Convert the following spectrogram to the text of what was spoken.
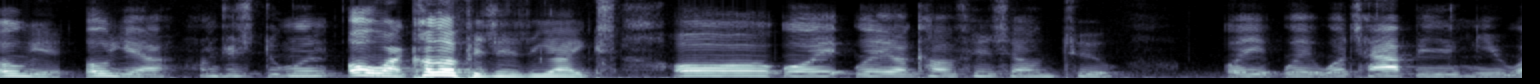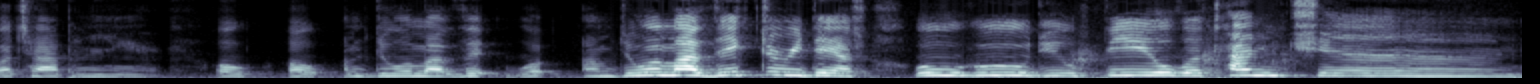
Oh yeah, oh yeah. I'm just doing. Oh, I cut off his. Yikes. Oh wait, wait. I cut off his head too. Wait, wait. What's happening here? What's happening here? Oh, oh. I'm doing my vic. What? I'm doing my victory dance. Woohoo! Do you feel the tension?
